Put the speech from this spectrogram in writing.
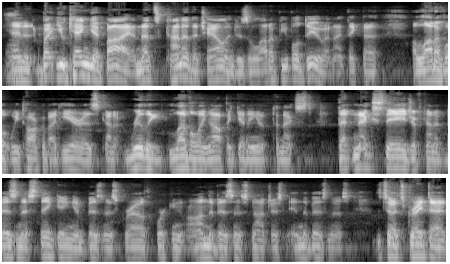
yeah. And but you can get by, and that's kind of the challenge. Is a lot of people do, and I think that a lot of what we talk about here is kind of really leveling up and getting up the next that next stage of kind of business thinking and business growth, working on the business, not just in the business. So it's great to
